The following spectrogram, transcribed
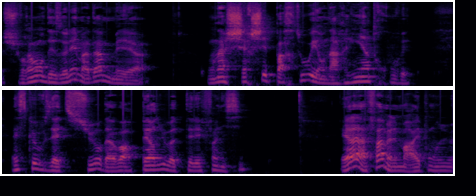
je suis vraiment désolé madame, mais on a cherché partout et on n'a rien trouvé. Est-ce que vous êtes sûr d'avoir perdu votre téléphone ici? Et là, la femme, elle m'a répondu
